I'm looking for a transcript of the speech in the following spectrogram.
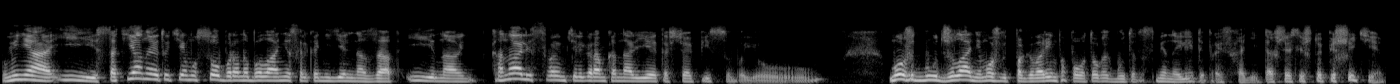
У меня и статья на эту тему собрана была несколько недель назад, и на канале, своем телеграм-канале я это все описываю. Может будет желание, может быть поговорим по поводу того, как будет эта смена элиты происходить. Так что если что, пишите.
